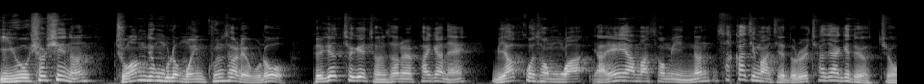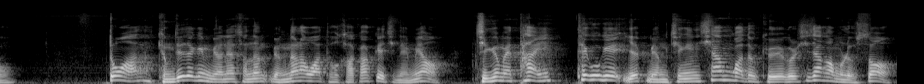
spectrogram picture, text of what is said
이후 쇼시는 중앙정부로 모인 군사력으로 100여 척의 전선을 파견해 미야코 섬과 야에야마 섬이 있는 사카지마 제도를 차지하게 되었죠. 또한 경제적인 면에서는 명나라와 더 가깝게 지내며 지금의 타이, 태국의 옛 명칭인 시암과도 교역을 시작함으로써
